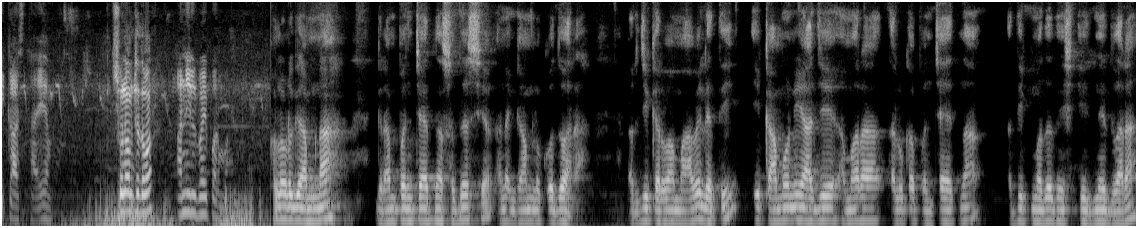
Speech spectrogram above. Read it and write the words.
વિકાસ થાય એમ. શું નામ છે તમારું? અનિલભાઈ પરમાર. ફલોડ ગામના ગ્રામ પંચાયતના સદસ્ય અને ગામ લોકો દ્વારા અરજી કરવામાં આવેલ હતી. એ કામોની આજે અમારા તાલુકા પંચાયતના અધિક મદદનીશ ઇજનેર દ્વારા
